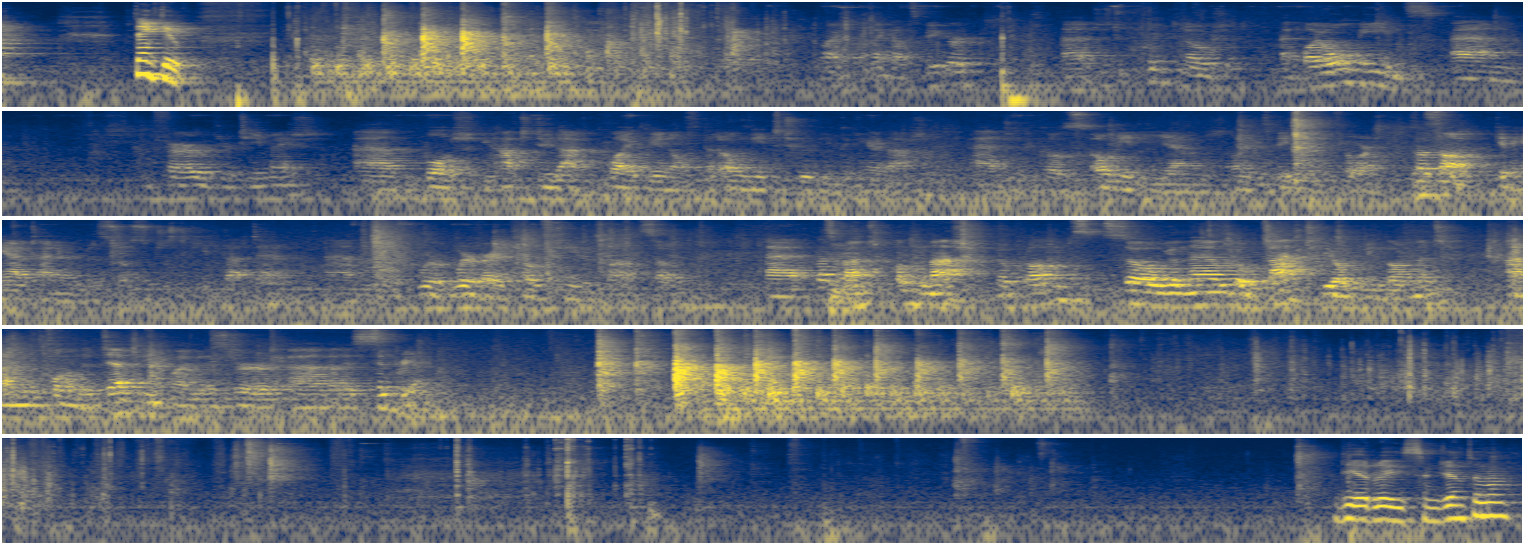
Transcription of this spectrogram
Thank you. Right, thank that speaker. Uh, just a quick note, uh, by all means, um, confer with your teammate, um, but you have to do that quietly enough that only the two of you can hear that, uh, just because only the, um, only the speaker on the floor. So it's not giving out to anyone, but it's just, just to keep that down. Um, we're, we're very close to you as well, so, uh, that's grand. Other than that, no problems. So we'll now go back to the opening government, and we'll call on the deputy dear ladies and gentlemen.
